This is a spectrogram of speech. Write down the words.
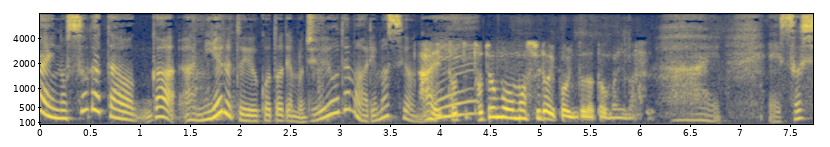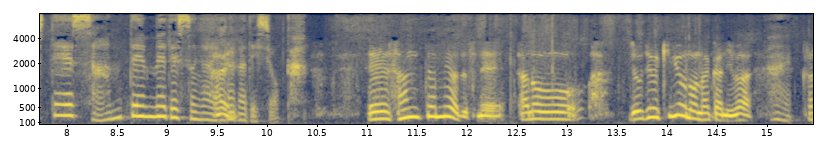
来の姿が、はい、見えるということでも重要でもありますよね。はい、ととても面白いポイントだと思います。はい。えー、そして3点目ですが、いかがでしょうか？はいえー、3点目はですね、あの上場企業の中には、必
